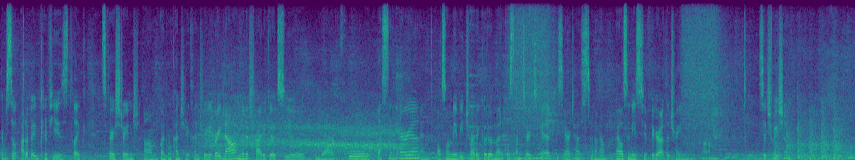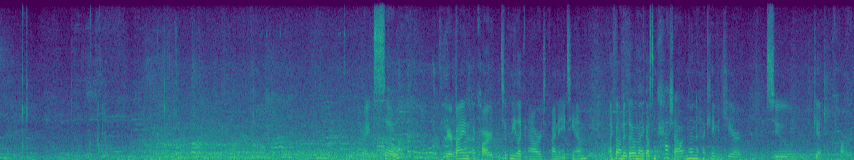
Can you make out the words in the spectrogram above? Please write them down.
I'm so out of it and confused. Like, it's very strange um, going from country to country. Right now, I'm going to try to go to a more cool, bustling area and also maybe try to go to a medical center to get a PCR test. I don't know. I also need to figure out the train um, situation. All right, so we are buying a card. It took me like an hour to find the ATM. I found it though, and then I got some cash out, and then I came in here to get a card.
